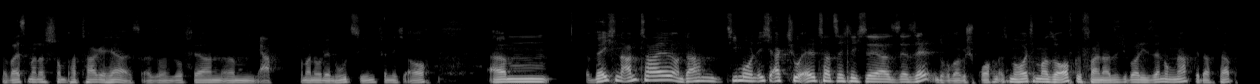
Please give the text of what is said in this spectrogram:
Da weiß man, dass schon ein paar Tage her ist. Also insofern, ähm, ja, kann man nur den Hut ziehen, finde ich auch. Ähm, welchen Anteil, und da haben Timo und ich aktuell tatsächlich sehr, sehr selten drüber gesprochen, ist mir heute mal so aufgefallen, als ich über die Sendung nachgedacht habe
